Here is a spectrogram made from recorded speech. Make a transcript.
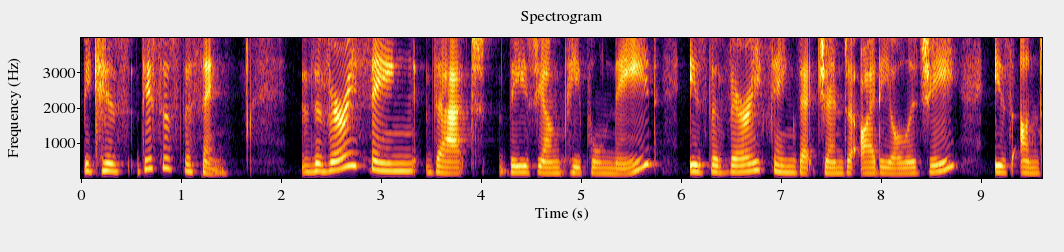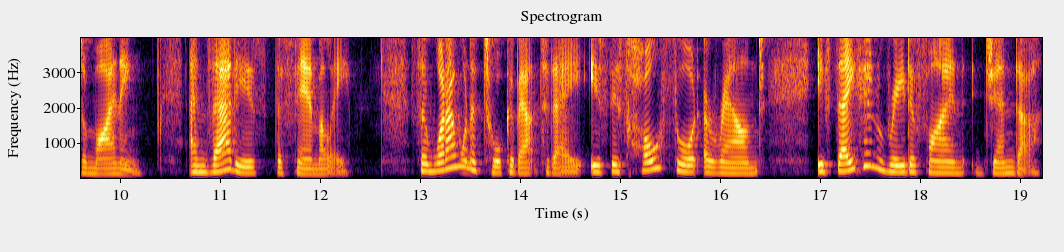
because this is the thing the very thing that these young people need is the very thing that gender ideology is undermining, and that is the family. So, what I want to talk about today is this whole thought around if they can redefine gender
